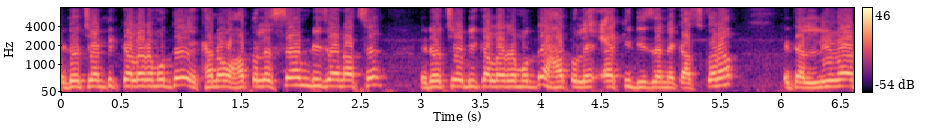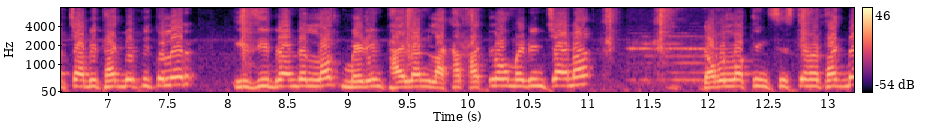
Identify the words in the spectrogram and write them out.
এটা হচ্ছে অ্যান্টিক কালারের মধ্যে, এখানেও হাতলে সেম ডিজাইন আছে। এটা হচ্ছে এবি কালারের মধ্যে, হাতলে একই ডিজাইনে কাজ করা। এটা লিভার চাবি থাকবে পিতলের ইজি ব্র্যান্ডের লক মেড ইন থাইল্যান্ড লেখা থাকলেও made in China double locking সিস্টেমে থাকবে,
